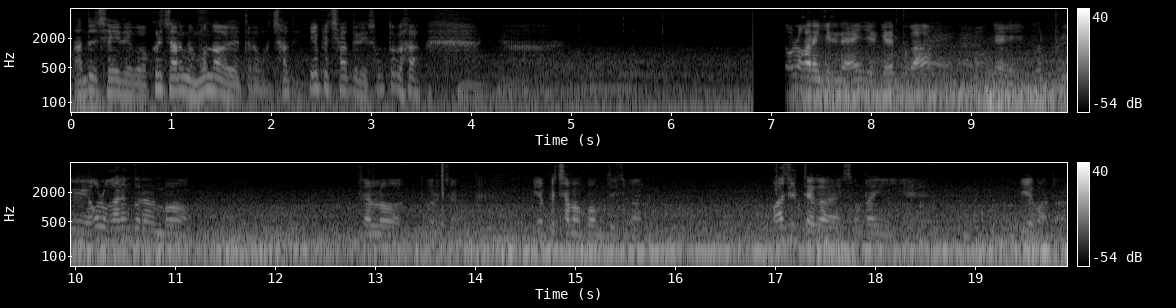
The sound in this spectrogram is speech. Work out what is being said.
반드시 해야 되고 그렇지 않으면 못 나가겠더라고. 차 옆에 차들이 속도가. 음. 야. 올라가는 길이네 이제 그래프가. 네, 네. 오케이 그 프리웨이 올라가는 거는 뭐 별로 어렵지 않은데. 옆에 차만 보면 되지만 빠질 때가 상당히 이게 위험하더라고요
